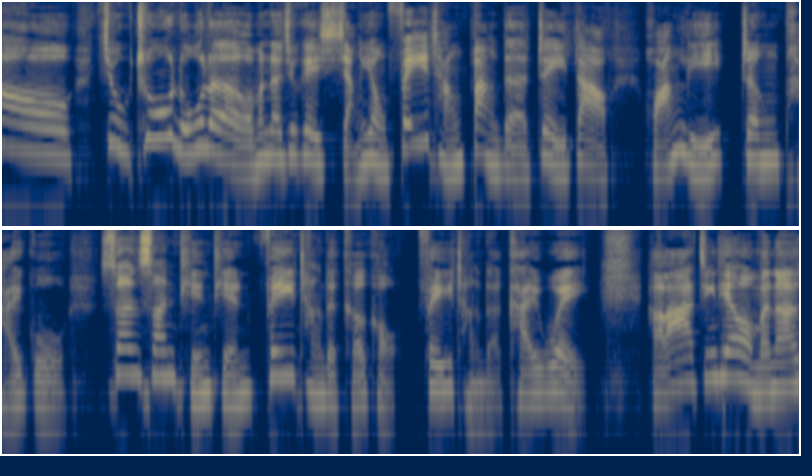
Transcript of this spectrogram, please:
哦，就出炉了，我们呢就可以享用非常棒的这一道黄梨蒸排骨，酸酸甜甜，非常的可口，非常的开胃。好啦，今天我们呢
